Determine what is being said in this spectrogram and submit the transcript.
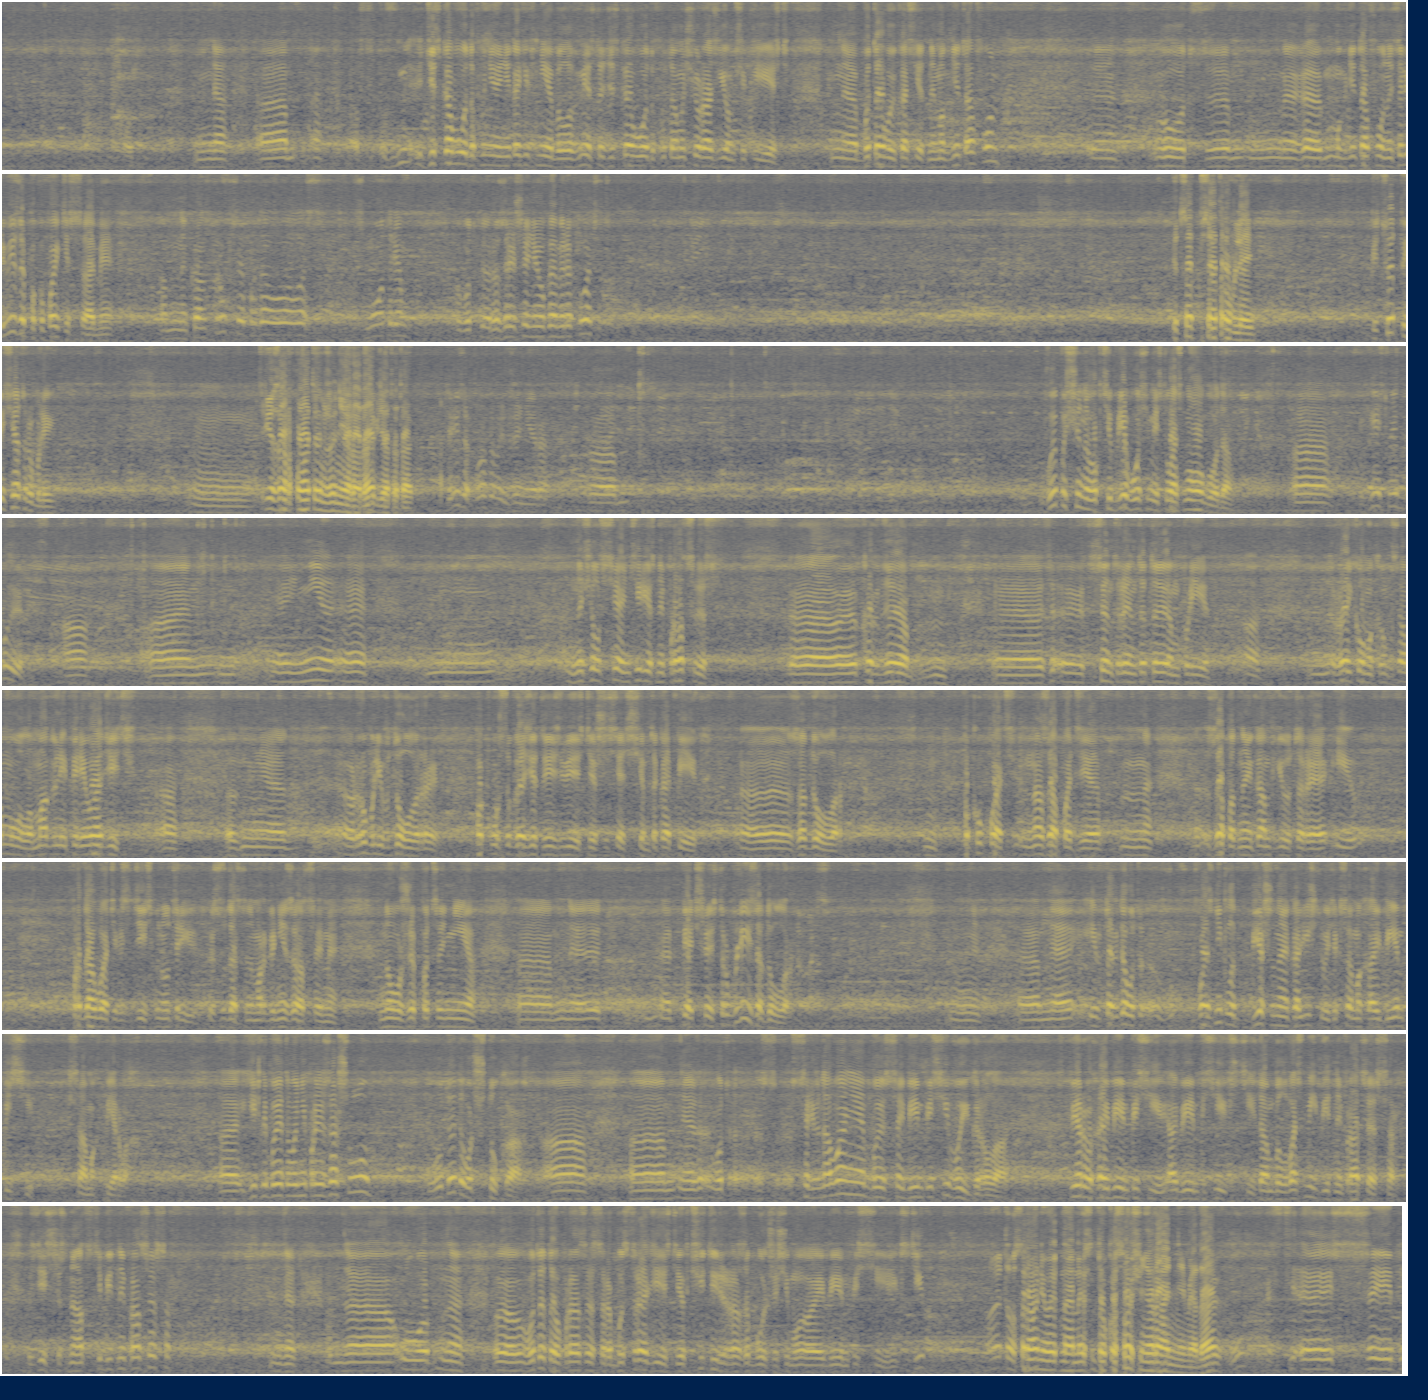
Вот. А, дисководов у нее никаких не было. Вместо дисководов там еще разъемчик есть. Бытовой кассетный магнитофон. Вот. Э, магнитофон и телевизор покупайте сами. Конструкция продавалась. Смотрим. Вот разрешение у камеры хватит? Пятьсот пятьдесят рублей. 550 рублей. Три зарплаты инженера, да, где-то так? Три зарплаты инженера. Эм, выпущено в октябре 88 года. Э, если бы а, а, не э, начался интересный процесс, э, когда центры НТТМ при а, райкома комсомола могли переводить рубли в доллары по курсу газеты «Известия» 60 с чем-то копеек за доллар. Покупать на Западе западные компьютеры и продавать их здесь внутри государственными организациями, но уже по цене 5-6 рублей за доллар. Э, и тогда вот возникло бешеное количество этих самых IBM PC, самых первых. Э, если бы этого не произошло, вот эта вот штука, а, э, вот соревнование бы с IBM PC выиграла. В первых IBM PC, IBM PC XT, там был 8-битный процессор, здесь 16-битный процессор. У вот этого процессора быстродействие в 4 раза больше, чем у IBM PC XT. Ну, это сравнивает, наверное, если только с очень ранними, да? С, с,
